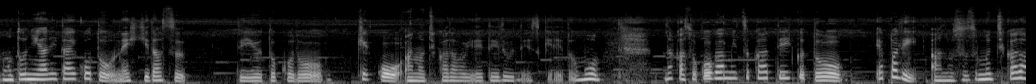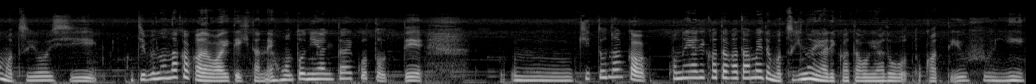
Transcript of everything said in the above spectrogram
本当にやりたいことをね引き出すっていうところ結構あの力を入れてるんですけれどもなんかそこが見つかっていくとやっぱりあの進む力も強いし自分の中から湧いてきたね本当にやりたいことってうーんきっとなんかこのやり方がダメでも次のやり方をやろうとかっていう風に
